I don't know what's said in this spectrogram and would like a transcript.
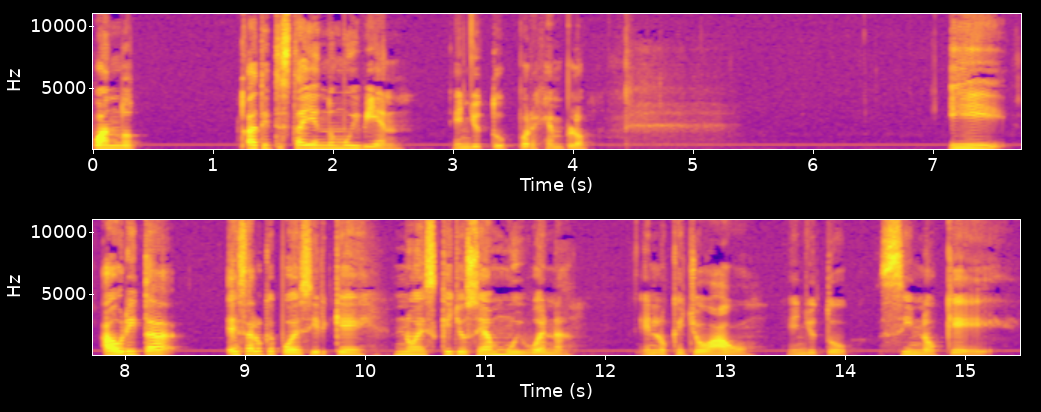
Cuando a ti te está yendo muy bien en YouTube, por ejemplo, y ahorita es algo que puedo decir que no es que yo sea muy buena en lo que yo hago en YouTube, sino que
